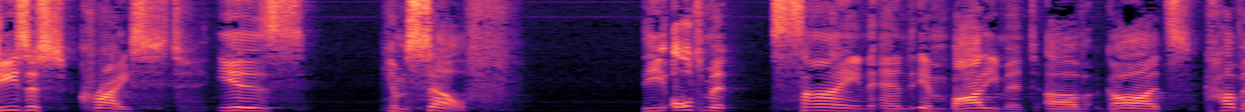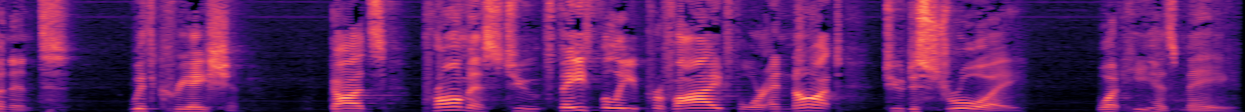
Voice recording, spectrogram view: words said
Jesus Christ is himself the ultimate sign and embodiment of God's covenant with creation. God's promise to faithfully provide for and not to destroy what he has made.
